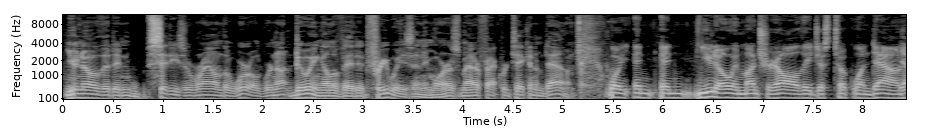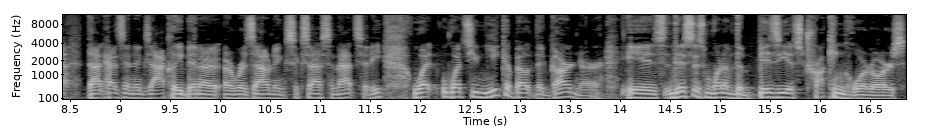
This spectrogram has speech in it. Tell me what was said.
you know that in cities around the world, we're not doing elevated freeways anymore. As a matter of fact, we're taking them down. Well, and and you know, in Montreal, they just took one down. Yep. That hasn't exactly been a, a resounding success in that city. What What's unique about the Gardiner is this is one of the busiest trucking corridors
